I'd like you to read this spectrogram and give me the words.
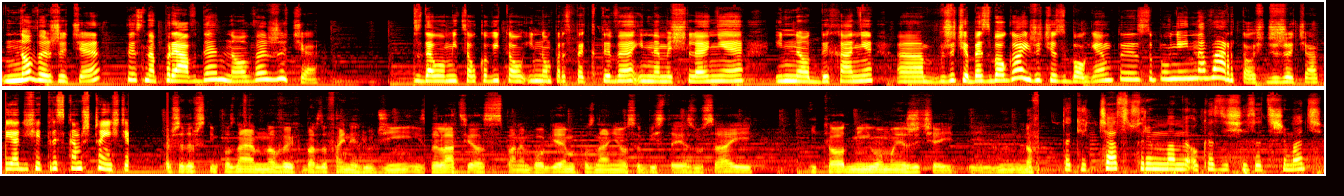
nowe życie to jest naprawdę nowe życie. Zdało mi całkowitą inną perspektywę, inne myślenie, inne oddychanie. Życie bez Boga i życie z Bogiem to jest zupełnie inna wartość życia. Ja dzisiaj tryskam szczęście. Przede wszystkim poznałem nowych, bardzo fajnych ludzi i relacja z Panem Bogiem, poznanie osobiste Jezusa i, i to odmieniło moje życie. I, i no, taki czas, w którym mamy okazję się zatrzymać,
